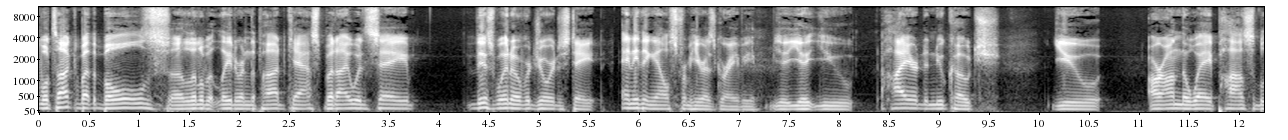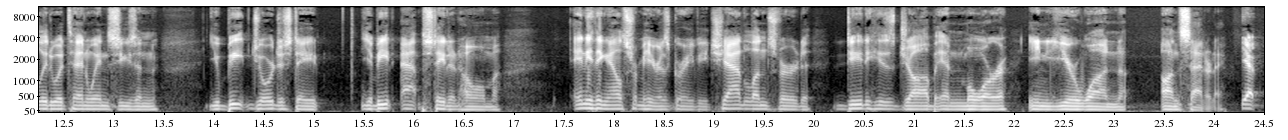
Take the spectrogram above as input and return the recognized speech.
We'll talk about the Bowls a little bit later in the podcast, but I would say this win over Georgia State. Anything else from here is gravy. You you, you hired a new coach. You are on the way possibly to a ten win season. You beat Georgia State. You beat App State at home. Anything else from here is gravy. Chad Lunsford did his job and more in year one on Saturday. Yep,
